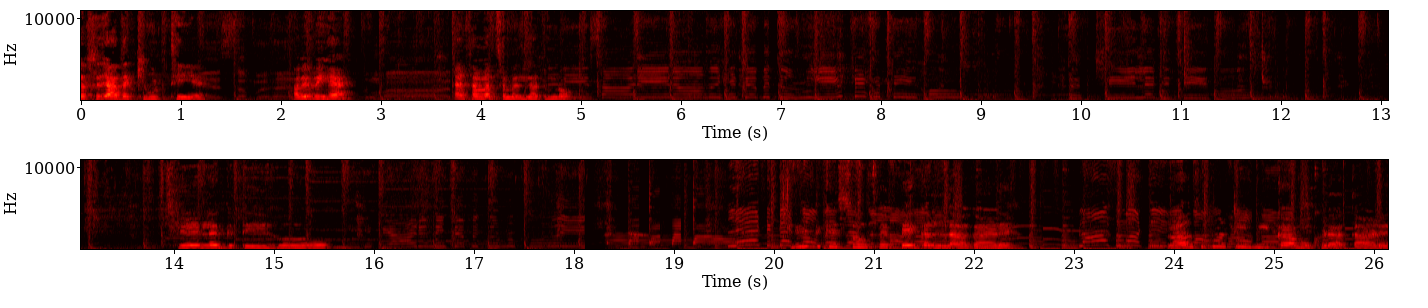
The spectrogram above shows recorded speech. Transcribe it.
सबसे ज़्यादा क्यूट थी ये। अभी भी है। ऐसा मत समझना तुम लोग। लगते हो। लेट के सोफे पे गल्ला गाड़े। प्लाज्मा टीवी का मुखड़ा ताड़े।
